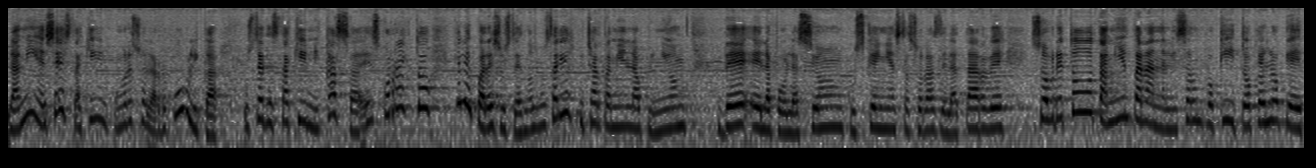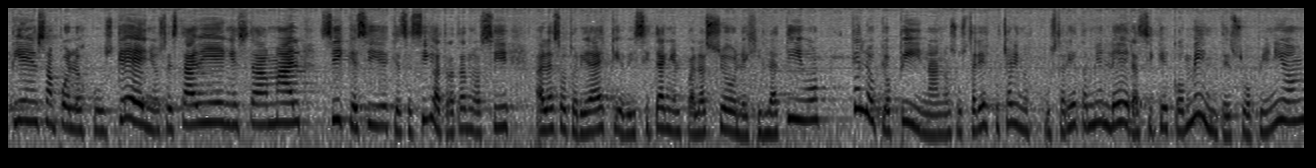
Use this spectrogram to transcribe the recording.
la mía es esta, aquí en el Congreso de la República, usted está aquí en mi casa, ¿es correcto? ¿Qué le parece a usted? Nos gustaría escuchar también la opinión de eh, la población cusqueña a estas horas de la tarde, sobre todo también para analizar un poquito qué es lo que piensan pues los cusqueños, está bien, está mal, sí que sigue, que se siga tratando así a las autoridades que visitan el Palacio legislativo qué es lo que opina. Nos gustaría escuchar y nos gustaría también leer, así que comente su opinión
